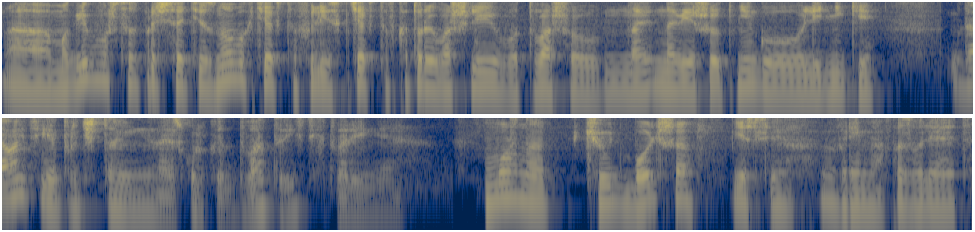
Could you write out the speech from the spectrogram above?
А могли бы вы что-то прочитать из новых текстов или из текстов, которые вошли вот в вашу новейшую книгу «Ледники»? Давайте я прочитаю, не знаю, сколько, два-три стихотворения. Можно чуть больше, если время позволяет.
